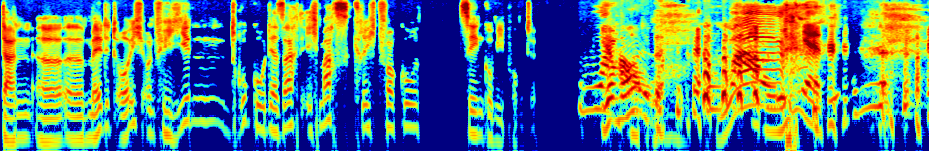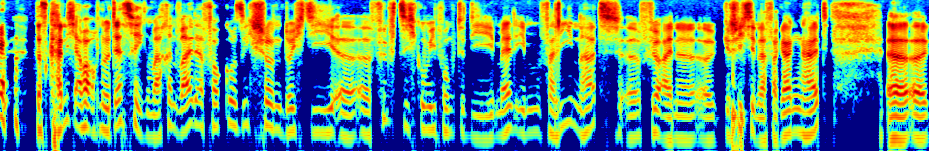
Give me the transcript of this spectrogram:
dann äh, äh, meldet euch und für jeden Drucko, der sagt, ich mach's, kriegt Focko 10 Gummipunkte. Wow. Jawohl. Wow. Yes. Das kann ich aber auch nur deswegen machen, weil der Focko sich schon durch die äh, 50 Gummipunkte, die Mel ihm verliehen hat, äh, für eine äh, Geschichte in der Vergangenheit, äh, äh,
